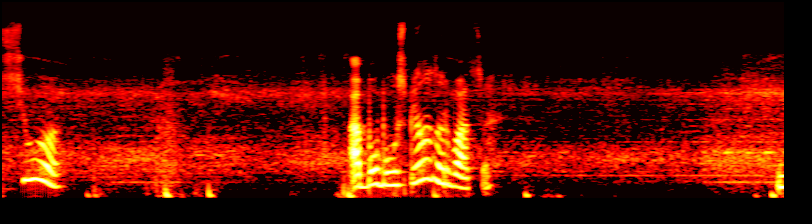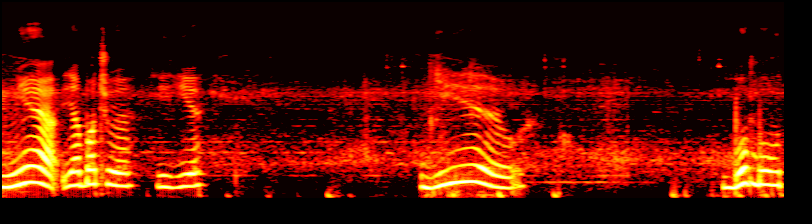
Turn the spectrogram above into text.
Все. А Боба успела взорваться? Не, я бачу її. Є. Бомба вот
